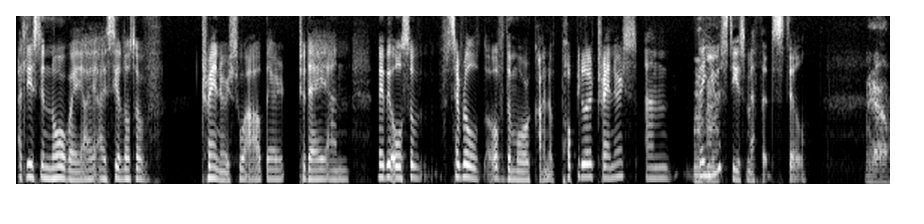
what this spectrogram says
at least in Norway, I, I see a lot of trainers who are out there today, and maybe also several of the more kind of popular trainers, and they mm-hmm. use these methods still. Yeah.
